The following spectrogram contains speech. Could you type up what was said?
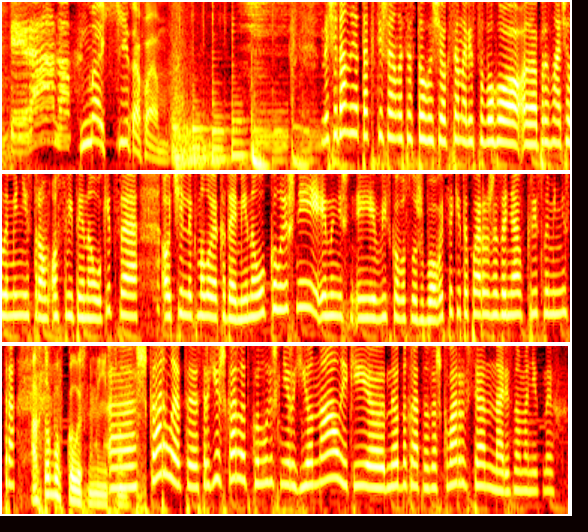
Happy ранок на Хіт FM. Нещодавно я так втішалася з того, що Оксена Лісового е, призначили міністром освіти і науки. Це очільник малої академії наук колишній і нинішній військовослужбовець, який тепер уже зайняв крісло міністра. А хто був колишнім міністром? Е, Шкарлет е, Сергій Шкарлет, колишній регіонал, який неоднократно зашкварився на різноманітних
